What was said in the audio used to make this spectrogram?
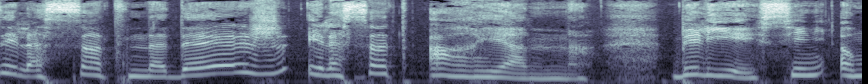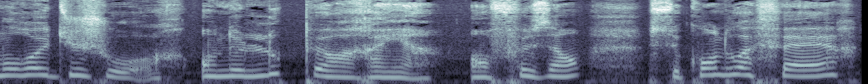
c'est la sainte Nadège et la sainte Ariane. Bélier, signe amoureux du jour. On ne loupe rien en faisant ce qu'on doit faire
